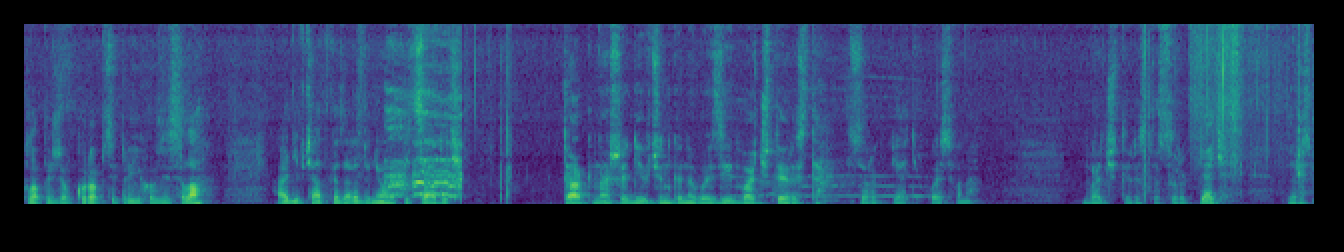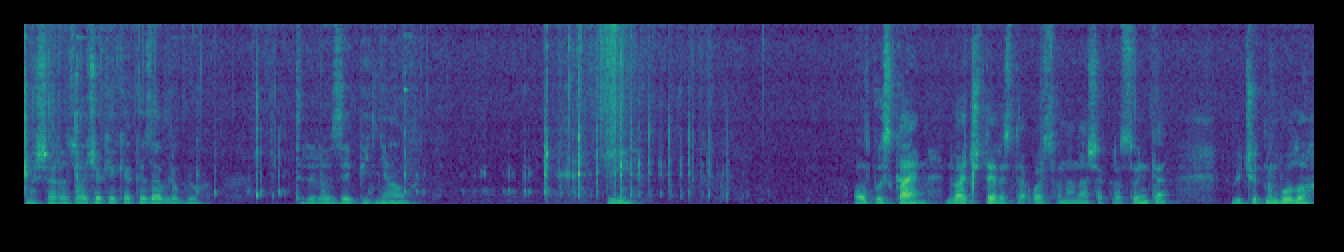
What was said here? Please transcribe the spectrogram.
хлопець вже в коробці приїхав зі села, а дівчатка зараз до нього підсядуть. Так, наша дівчинка на вазі 2445. Ось вона. 2445. Зараз ми ще разочок, як я казав, люблю. Три рази підняв. І опускаємо. 2400. Ось вона наша красунька. Відчутно було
